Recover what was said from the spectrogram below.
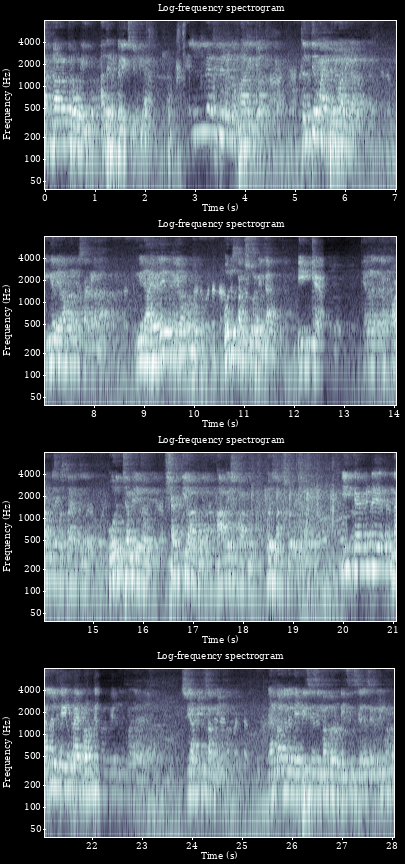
സംഘാടനത്തോടുകൂടി അദ്ദേഹം തെളിയിച്ചിരിക്കുകയാണ്. എല്ലാ ജില്ലകളിലും പ്രാതിനിധ്യം കൃത്യമായ പരിപാടികൾ. ഇങ്ങനെയാവണം സംഘടന. ഇങ്ങനെ ആയാലേ മതിയാവുള്ളൂ. ഒരു സംശയവുമില്ല. ഈ ക്യാമ്പ് കേരളത്തിലെ കോൺഗ്രസ് പ്രസ്ഥാനത്തിന് ഊർജമേകും ശക്തിയാകും ആവേശമാകും ഒരു സംശയമില്ല ഈ ക്യാമ്പിന്റെ നല്ല വിജയത്തിനായി പ്രവർത്തിക്കുന്ന പേര് എടുത്ത് പറയാറില്ല. ശ്രീ ഞാൻ പറഞ്ഞ കെ പി സി സി മെമ്പറും ഡി സി സി ജനറൽ സെക്രട്ടറിയുമാണ്.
